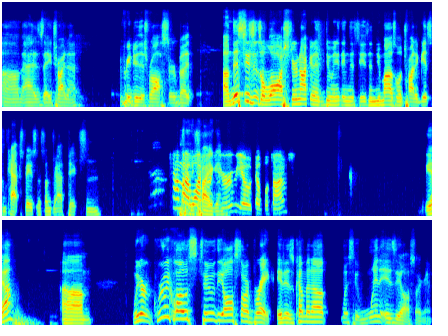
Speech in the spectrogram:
um, as they try to redo this roster. But um, this season's a wash. You're not going to do anything this season. You might as well try to get some cap space and some draft picks. And I might watch Ricky again. Rubio a couple times. yeah, um, we are really close to the All Star break. It is coming up. Let's see. When is the All Star game?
